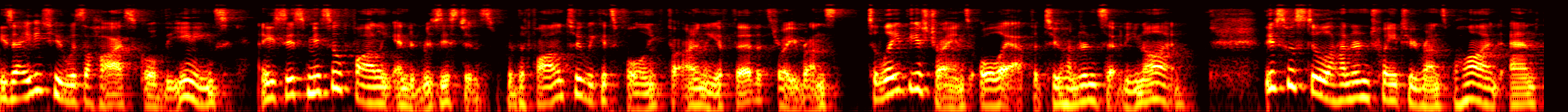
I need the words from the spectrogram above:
His 82 was the highest score of the innings, and his dismissal finally ended resistance, with the final two wickets falling for only a further three runs to leave the Australians all out for 279. This was still 122 runs behind, and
